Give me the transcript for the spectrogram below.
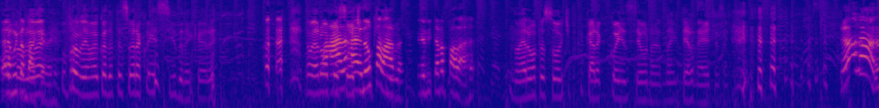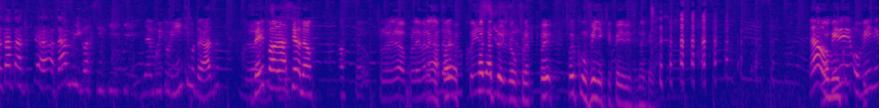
É, Era o muito problema abaca, é- velho. O problema é quando a pessoa era conhecida, né, cara? Não era uma Ah, pessoa. ah, eu tipo, não que falava. Eu evitava falar. Não era uma pessoa tipo que o cara conheceu na, na internet, assim. Não, não, até, até, até amigo assim que, que não é muito íntimo, tá ligado? Não, Vem falando assim ou não. O problema, o problema era Ah, quando era amigo conhecido. jogo, mesmo, Flamengo. né? Foi, foi com o Vini que fez isso, né, cara? Não, o Vini, o Vini,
